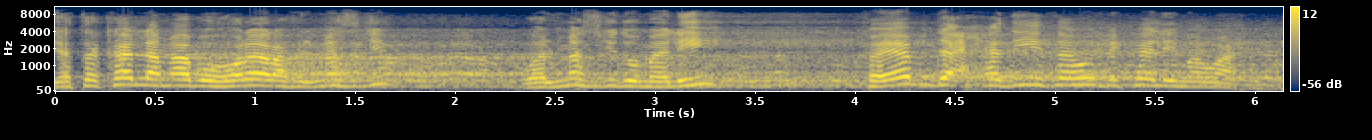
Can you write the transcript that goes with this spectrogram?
يتكلم أبو هريرة في المسجد والمسجد مليء فيبدأ حديثه بكلمة واحدة.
